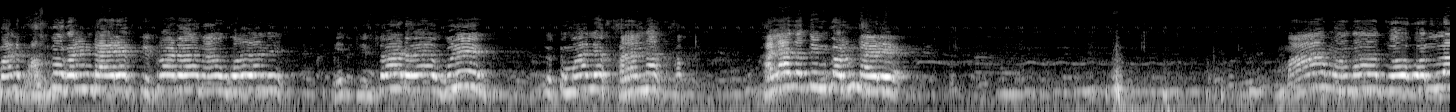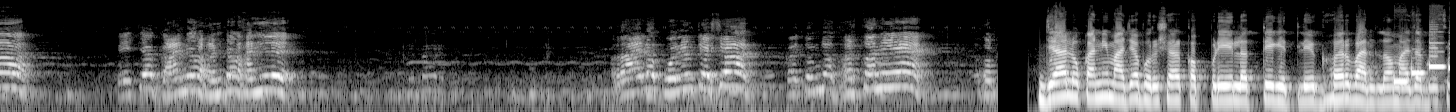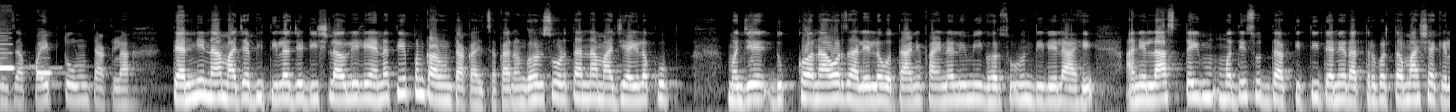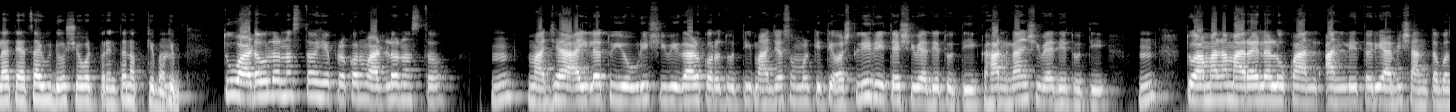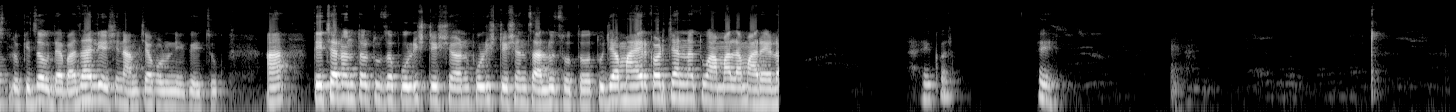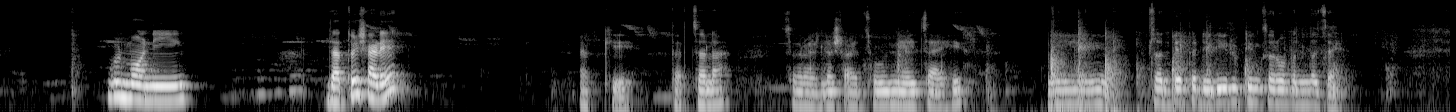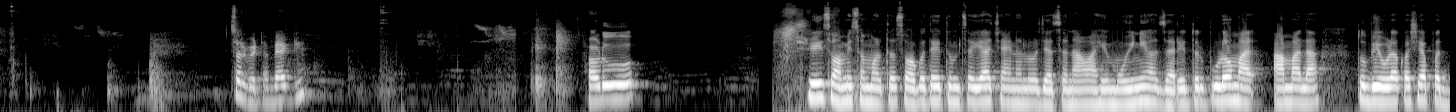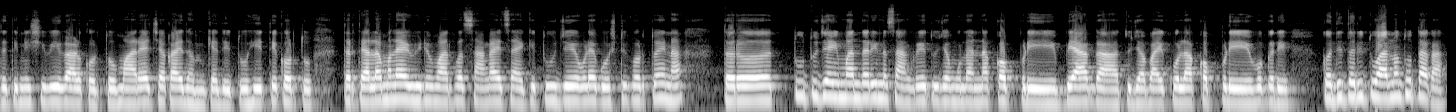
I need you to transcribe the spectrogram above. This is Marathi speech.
तुम्हाला भस्म करीन डायरेक्ट तिसरा डोळा ना उघडला नाही मी तिसरा डोळा उघडीन तर तुम्हाला खरांना खाला जातीन करून डायरेक्ट मा मना जो बोलला त्याच्या गाण्यावर हंटर हाणले. राहिलं पोलीस स्टेशन काही तुमच्या घरचा नाही आहे ज्या लोकांनी माझ्या भरोश्यावर कपडे लत्ते घेतले घर बांधलं माझा बेसिनचा पाईप तोडून टाकला त्यांनी ना माझ्या भीतीला जे डिश लावलेली आहे ना ते पण काढून टाकायचं. कारण घर सोडताना माझी आईला खूप म्हणजे दुःख अनावर झालेलं होतं आणि फायनली मी घर सोडून दिलेलं आहे. आणि लास्ट टाईममध्ये सुद्धा किती त्याने रात्रभर तमाशा केला त्याचा व्हिडिओ शेवटपर्यंत नक्की बघ. तू वाढवलं नसतं हे प्रकरण वाढलं नसतं. माझ्या आईला तू एवढी शिवीगाळ करत होती माझ्यासमोर किती अश्लीलरित्या शिव्या देत होती घाणघाण शिव्या देत होती. तू आम्हाला मारायला लोक आण आणले तरी आम्ही शांत बसलो की जाऊ द्या बा झाली अशी ना आमच्याकडून एक चूक. आ? त्याच्यानंतर तुझं पोलीस स्टेशन पोलीस स्टेशन चालूच होतं. तुझ्या माहेरकडच्यांना तू आम्हाला मारायला हे कर. हे. गुड मॉर्निंग जातोय शाळेत? ओके. तर चला स्वराजला शाळेत सोडून यायचं आहे. आणि सध्या तर डेली रुटीन सर्व बंदच आहे. चल बेटा बॅग घे. हळू. श्री स्वामी समर्थ स्वागत आहे तुमचं या चॅनलवर ज्याचं नाव आहे मोहिनी हजारे. तर पुढं मा आम्हाला तो बेवडा कशा पद्धतीने शिवीगाळ करतो मारायच्या काय धमक्या देतो हे ते करतो. तर त्याला मला या व्हिडिओमार्फत सांगायचं आहे की तू जे एवढ्या गोष्टी करतोय ना तर तू तुझ्या इमानदारीनं सांग रे तुझ्या मुलांना कपडे बॅगा तुझ्या बायकोला कपडे वगैरे. कधीतरी तू आणत होता का?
